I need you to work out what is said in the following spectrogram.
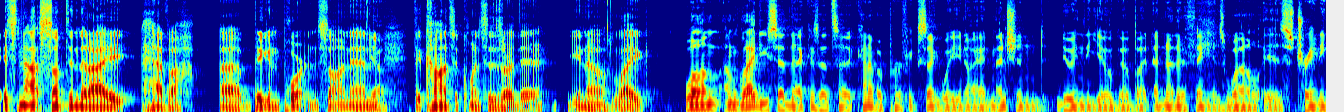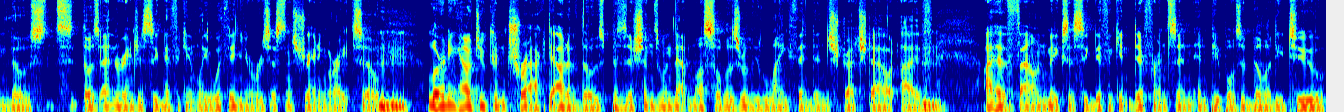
it's not something that I have a, a big importance on, and Yeah. the consequences are there. You know, like Well, I'm I'm glad you said that because that's a kind of a perfect segue. You know, I had mentioned doing the yoga, but another thing as well is training those those end ranges significantly within your resistance training, right? So, mm-hmm. learning how to contract out of those positions when that muscle is really lengthened and stretched out, I've mm-hmm. I have found makes a significant difference in in people's ability to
